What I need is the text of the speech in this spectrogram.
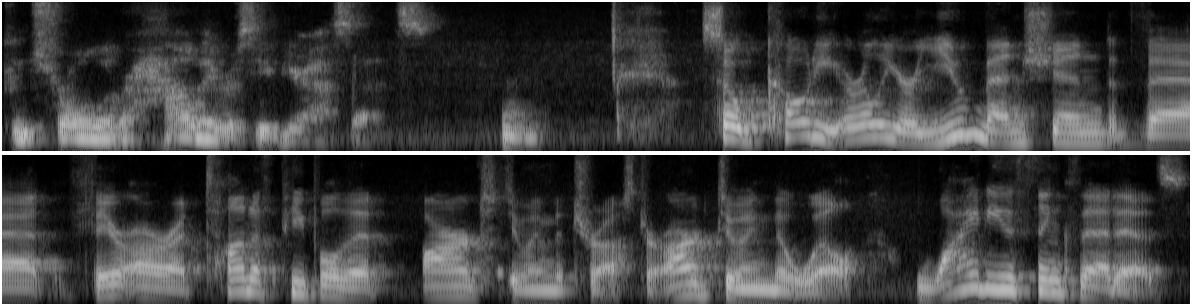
control over how they receive your assets. Hmm. So, Cody, earlier you mentioned that there are a ton of people that aren't doing the trust or aren't doing the will. Why do you think that is?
